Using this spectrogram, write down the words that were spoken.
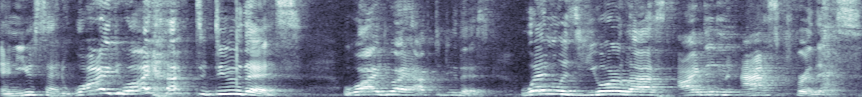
and you said, Why do I have to do this? Why do I have to do this? When was your last I didn't ask for this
